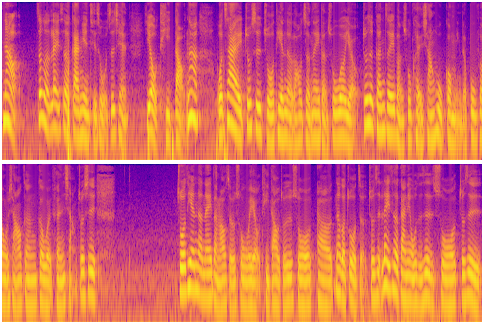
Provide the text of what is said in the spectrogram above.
那这个类似的概念，其实我之前也有提到。那我在就是昨天的老者那一本书，我有就是跟这一本书可以相互共鸣的部分，我想要跟各位分享，就是。昨天的那一本老者书，我也有提到，就是说，呃，那个作者就是类似的概念，我只是说，就是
